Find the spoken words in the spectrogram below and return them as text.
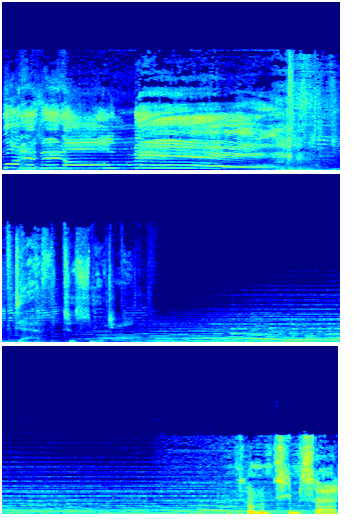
What is it to Smoochy. Someone seems sad.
